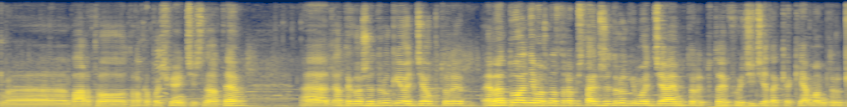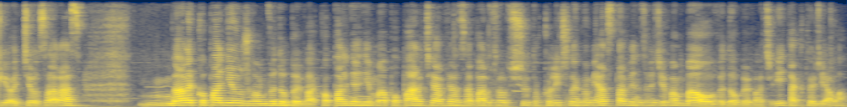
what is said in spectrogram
e, warto trochę poświęcić na tym. E, dlatego, że drugi oddział, który ewentualnie można zrobić tak, że drugim oddziałem, który tutaj wchodzicie, tak jak ja mam drugi oddział zaraz, no ale kopalnia już Wam wydobywa. Kopalnia nie ma poparcia za bardzo wśród okolicznego miasta, więc będzie Wam mało wydobywać. I tak to działa.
